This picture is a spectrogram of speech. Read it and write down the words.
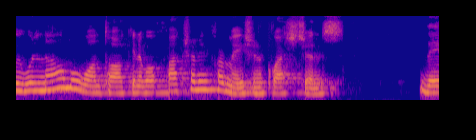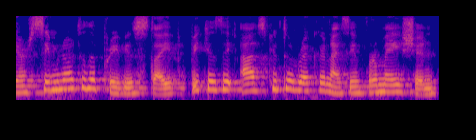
We will now move on talking about factual information questions. They are similar to the previous type because they ask you to recognize information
